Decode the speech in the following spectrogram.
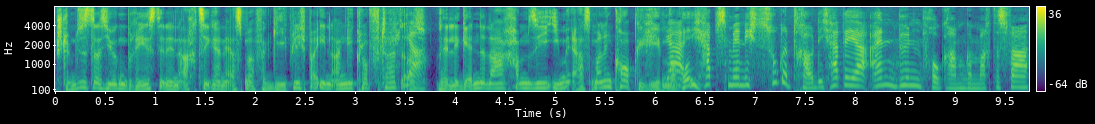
Stimmt es, dass Jürgen Breest in den 80ern erstmal vergeblich bei Ihnen angeklopft hat? Ja. Also der Legende nach haben Sie ihm erstmal einen Korb gegeben. Ja, Warum? ich habe es mir nicht zugetraut. Ich hatte ja ein Bühnenprogramm gemacht. Das war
